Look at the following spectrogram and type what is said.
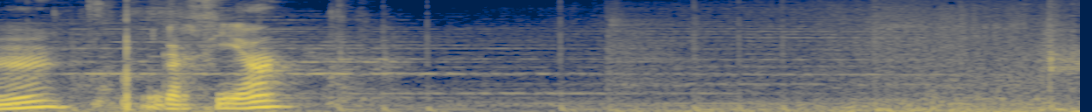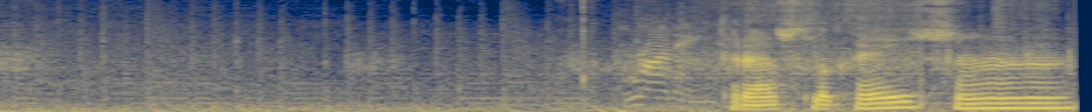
Hmm. Garfia. Trash location.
